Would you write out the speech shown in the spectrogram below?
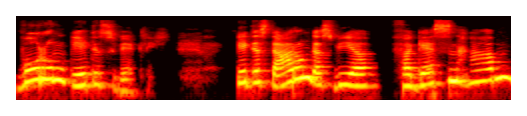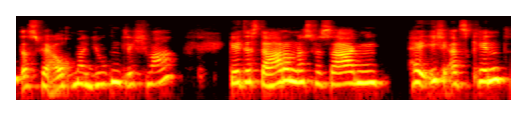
Worum geht es wirklich? Geht es darum, dass wir vergessen haben, dass wir auch mal jugendlich waren? Geht es darum, dass wir sagen, hey, ich als Kind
